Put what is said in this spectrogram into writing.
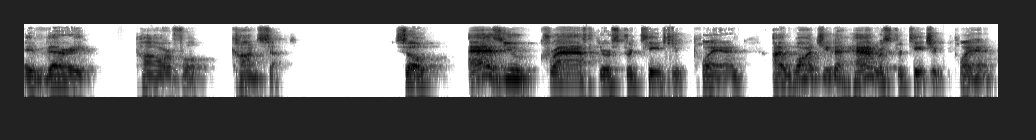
a very powerful concept. So, as you craft your strategic plan, I want you to have a strategic plan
